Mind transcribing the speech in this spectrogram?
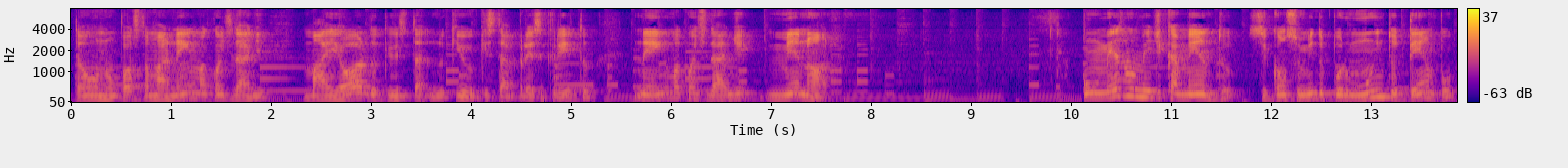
Então, eu não posso tomar nenhuma quantidade maior do que, o está, do que o que está prescrito, nem uma quantidade menor. Um mesmo medicamento, se consumido por muito tempo,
